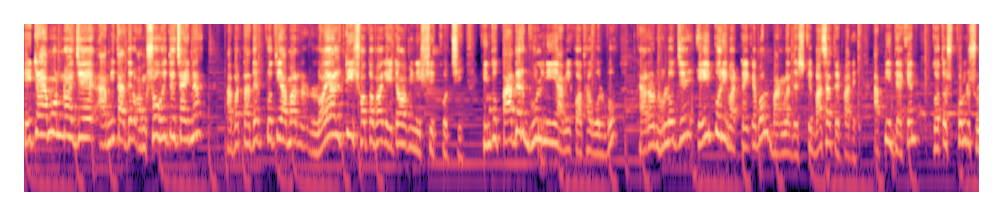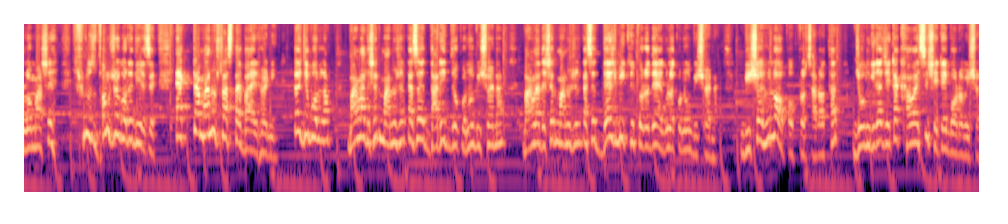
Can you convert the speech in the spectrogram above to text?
এটা এমন নয় যে আমি তাদের অংশ হইতে চাই না আবার তাদের প্রতি আমার লয়ালটি শতভাগ এটাও আমি নিশ্চিত করছি। কিন্তু তাদের ভুল নিয়ে আমি কথা বলব। কারণ হলো যে এই পরিবারটাই কেবল বাংলাদেশকে বাঁচাতে পারে। আপনি দেখেন, গত পনেরো ষোলো মাসে ইউনুস ধ্বংস করে দিয়েছে। একটা মানুষ রাস্তায় বাইর হয়নি। ওই যে বললাম, বাংলাদেশের মানুষের কাছে দারিদ্র কোনো বিষয় না। বাংলাদেশের মানুষের কাছে দেশ বিক্রি করে দেয় এগুলো কোনো বিষয় না। বিষয় হলো অপপ্রচার, অর্থাৎ জঙ্গিরা যেটা খাওয়াইছে সেটাই বড় বিষয়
